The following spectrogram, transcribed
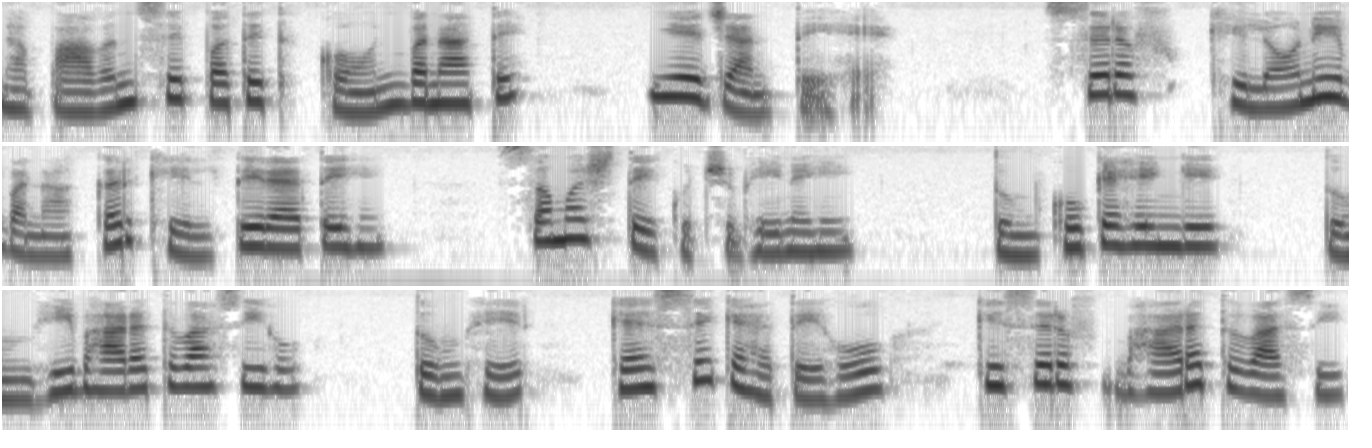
न पावन से पतित कौन बनाते, ये जानते हैं। सिर्फ़ खिलौने बनाकर खेलते रहते हैं, समझते कुछ भी नहीं तुमको कहेंगे, तुम भी भारतवासी हो। तुम फिर कैसे कहते हो कि सिर्फ़ भारतवासी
